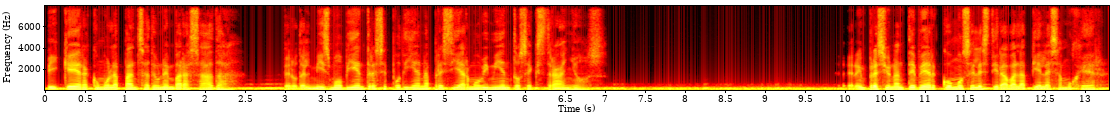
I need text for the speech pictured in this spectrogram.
vi que era como la panza de una embarazada pero del mismo vientre se podían apreciar movimientos extraños. Era impresionante ver cómo se le estiraba la piel a esa mujer,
